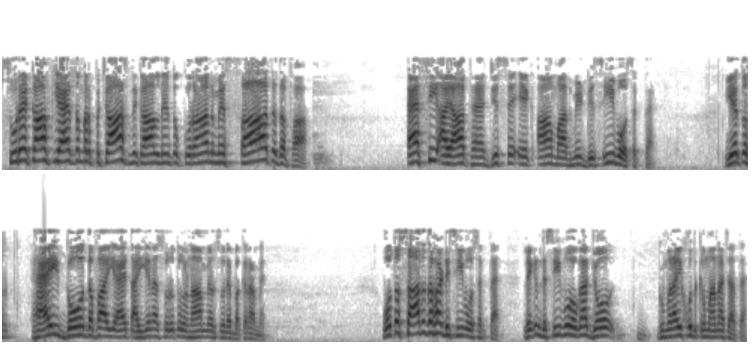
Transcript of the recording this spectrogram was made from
سورہ کاف کی آیت نمبر پچاس نکال دیں تو قرآن میں سات دفعہ ایسی آیات ہیں جس سے ایک عام آدمی ڈسیو ہو سکتا ہے. یہ تو ہے ہی دو دفعہ یہ آیت آئی ہے نا سورت النام میں اور سورہ بکرا میں. وہ تو سات دفعہ ڈسیو ہو سکتا ہے. لیکن ڈسیو وہ ہوگا جو گمراہی خود کمانا چاہتا ہے۔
